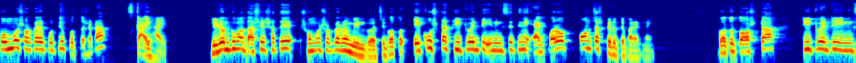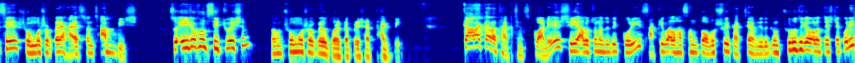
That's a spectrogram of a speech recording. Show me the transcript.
সৌম্য সরকারের প্রতিও প্রত্যাশাটা স্কাই হাই লিটন কুমার দাসের সাথে সৌম্য সরকারের মিল রয়েছে। গত একুশটা টি টোয়েন্টি ইনিংসে তিনি একবারও পঞ্চাশ পেরোতে পারেন নাই গত দশটা টি টোয়েন্টি ইনিংসে সৌম্য সরকারের হায়েস্ট রান ছাব্বিশ। সো এই যখন সিচুয়েশন তখন সৌম্য সরকারের উপর একটা প্রেশার থাকবেই। কারা কারা থাকছেন স্কোয়াডে সেই আলোচনা যদি করি, সাকিব আল হাসান তো অবশ্যই থাকছেন। আমি যদি শুরু থেকে বলার চেষ্টা করি,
